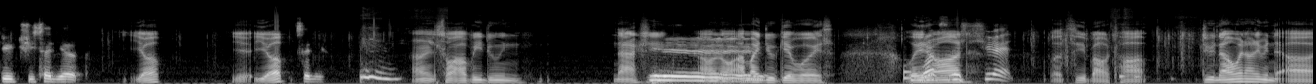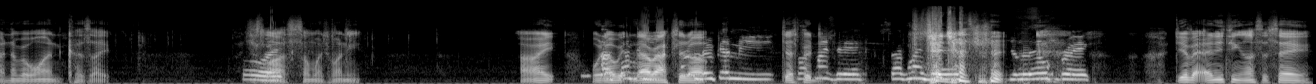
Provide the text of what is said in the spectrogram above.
Dude, she said yep. yup. Y- yup. Said yep. Alright, so I'll be doing. Nah, actually, I don't know. I might do giveaways. Later What's on, this shit? let's see about top. Dude, now we're not even uh number one, because I, I just Alright. lost so much money. Alright, well, that, that wraps it up. Look at me. Just Suck my dick. Suck my dick. Jasper, you little prick. do you have anything else to say?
